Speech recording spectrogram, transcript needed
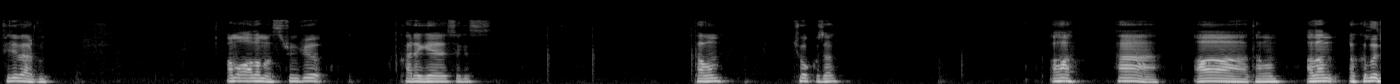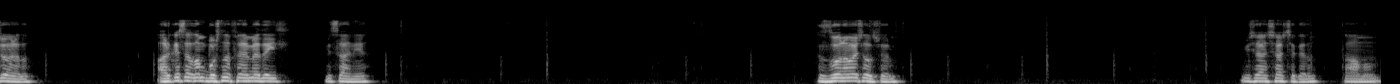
Fili verdim. Ama alamaz. Çünkü kare G8. Tamam. Çok güzel. Aha. Ha. Aa tamam. Adam akıllıca oynadı. Arkadaşlar adam boşuna FM değil. Bir saniye. Hızlı oynamaya çalışıyorum. Bir tane şarj çakalım. Tamam.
